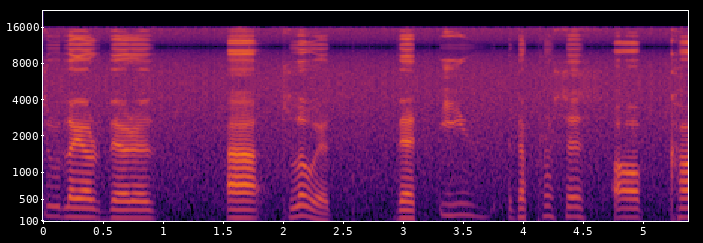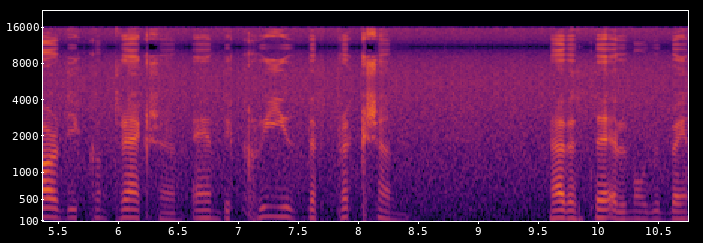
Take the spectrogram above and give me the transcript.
two layers there is a fluid that ease the process of cardiac contraction and decrease the friction هذا السائل الموجود بين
